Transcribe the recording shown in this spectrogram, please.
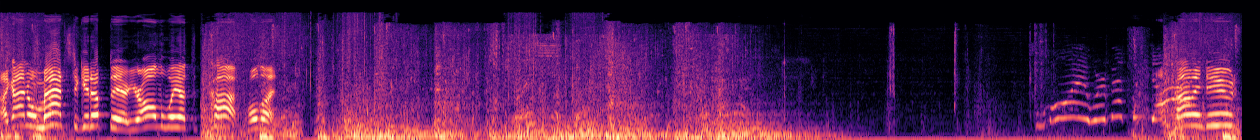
I got no mats to get up there. You're all the way at the top. Hold on. Coming, dude.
